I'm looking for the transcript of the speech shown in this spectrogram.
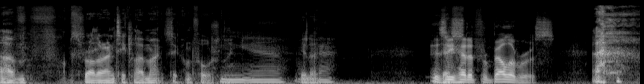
Um, it's rather anticlimactic, unfortunately. yeah You know. Is he headed for Belarus?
